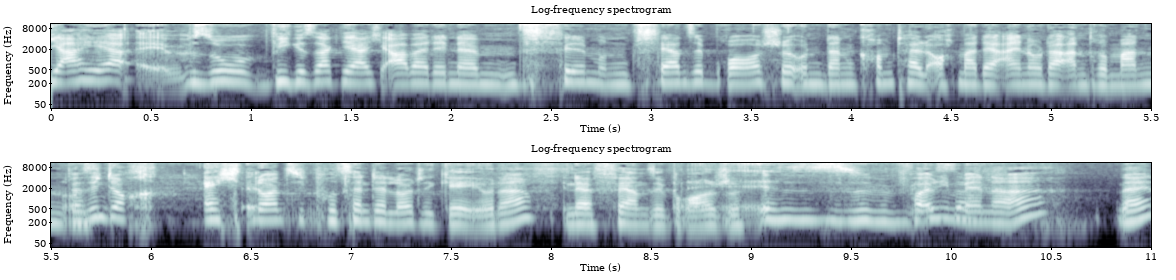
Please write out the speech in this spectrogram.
Ja, ja, äh, so wie gesagt, ja, ich arbeite in der Film- und Fernsehbranche und dann kommt halt auch mal der ein oder andere Mann. Da sind doch echt 90 Prozent der Leute gay, oder? In der Fernsehbranche. es, Vor allem die Männer. Nein?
